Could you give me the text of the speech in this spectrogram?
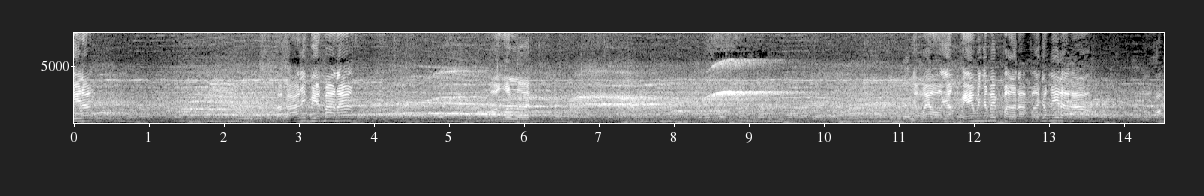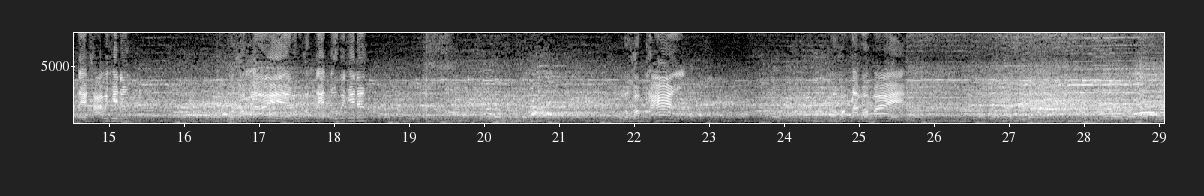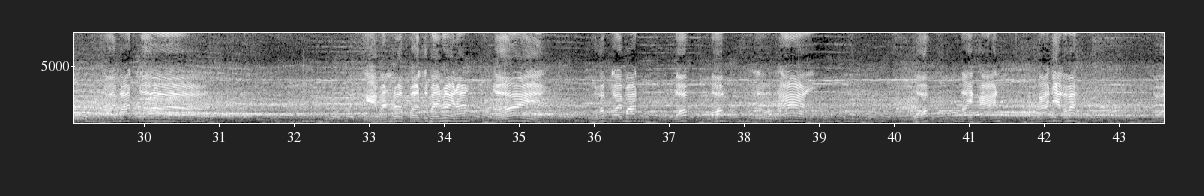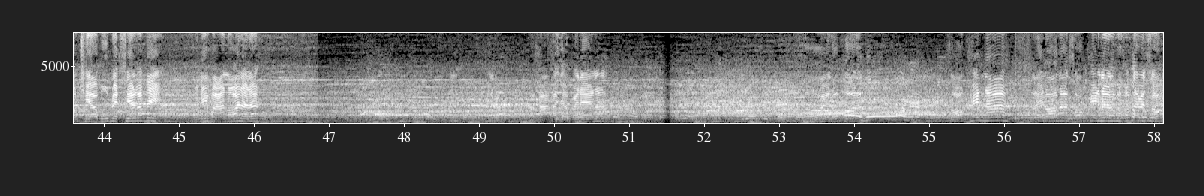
ีนะราคานี่เบียดมากนะเบิกเงินเลยยังไม่ออกยังเกมมันยังไม่เปิดอะเปิดยกนี้แหละเอาโรบอคอปแตะขาไปทีนึงโรบอคอปไอ้โรบอคอปแตะตูไปทีนึง ขึ้นไปเรื่อยนะเอ้ยแล้วก็ต่อยหมัดล็อกล็อกแล้วก็แทงล็อกไล่แขนกรรมการแยกกันไหมกองเชียร์บูมเด็กเสียนครับนี่วันนี้มาน้อยหน่อยนะราคาขยับไปแดงนะโอ้ยล็อกเลยสองแข้งนะไหลรอนะสองแข้งนะเราบอกเขาได้ไปสอง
